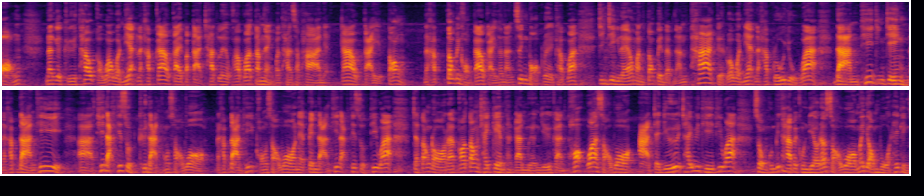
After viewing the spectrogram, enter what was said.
อ๋อง นั่นก็คือเท่ากับว่าวันนี้นะครับก้าวไกลประกาศชัดเลยครับว่าตำแหน่งประธานสภาเนี่ยก้าวไกลต้อง นะครับต้องเป็นของก้าวไกลเท่านั้น ซึ่งบอกเลยครับว่าจริง ๆ แล้วมันต้องเป็นแบบนั้น ถ้าเกิดว่าวันนี้นะครับรู้อยู่ว่าด่านที่จริงๆนะครับด่านที่ที่หนักที่สุดคือด่านของสวนะครับด่านที่ของสวเนี่ยเป็นด่านที่หนักที่สุดที่ว่าจะต้องรอแล้วก็ต้องใช้เกมทางการเมืองยื้อกัน เพราะว่าสวอาจจะยื้อใช้วิธีที่ว่าส่งคุณพิธาไปคนเดียวแล้ว สว ไม่ยอมโหวตให้ถึง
